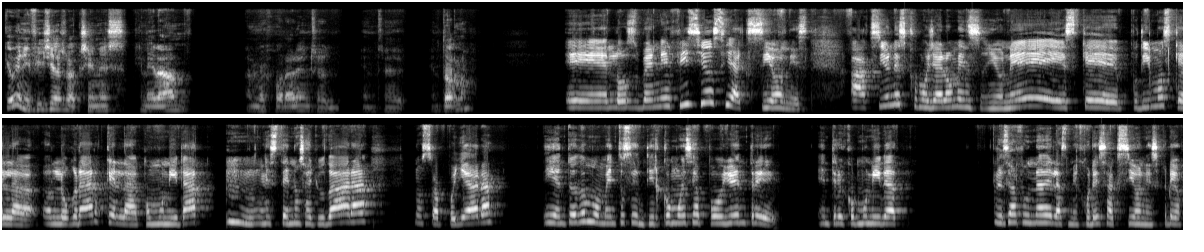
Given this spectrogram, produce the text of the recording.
¿qué beneficios o acciones generaron al mejorar en en su entorno? Eh, los beneficios y acciones. Acciones, como ya lo mencioné, es que pudimos que la, lograr que la comunidad este, nos ayudara, nos apoyara y en todo momento sentir como ese apoyo entre, entre comunidad. Esa fue una de las mejores acciones, creo.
